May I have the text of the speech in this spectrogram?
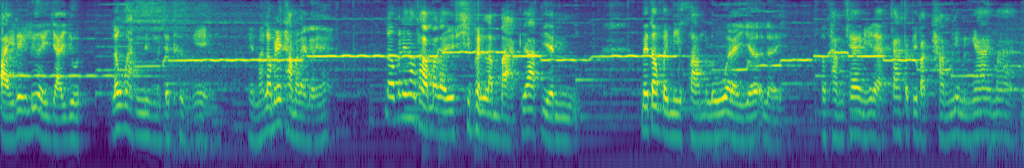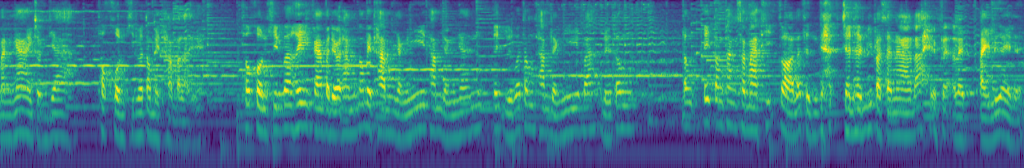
ไปเรื่อยๆอย่าหยุด แล้ววันหนึ่งมันจะถึงเอง เห็นไหมเราไม่ได้ทำอะไรเลย เราไม่ได้ต้องทำอะไรที่มันลำบากยากเย็น ไม่ต้องไปมีความรู้อะไรเยอะเลย เราทำแค่นี้แหละ การปฏิบัติธรรมนี่มันง่ายมาก มันง่ายจนยาก เพราะคนคิดว่าต้องไปทำอะไร เพราะคนคิดว่าเฮ้ยการปฏิบัติธรรมมันต้องไปทำอย่างนี้ทำอย่างนั้นหรือว่าต้องทำอย่างนี้บ้างหรือต้อง ต้องต้องตั้งสมาธิก่อนแล้วถึงจะเจริญวิปัสสนาได้อะไรไปเรื่อยเลย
